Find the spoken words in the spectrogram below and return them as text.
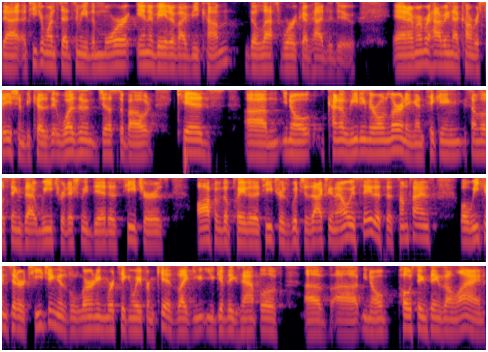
that a teacher once said to me, the more innovative I've become, the less work I've had to do. And I remember having that conversation because it wasn't just about kids, um, you know, kind of leading their own learning and taking some of those things that we traditionally did as teachers off of the plate of the teachers, which is actually, and I always say this, that sometimes what we consider teaching is learning we're taking away from kids. Like you, you give the example of, of, uh, you know, posting things online,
